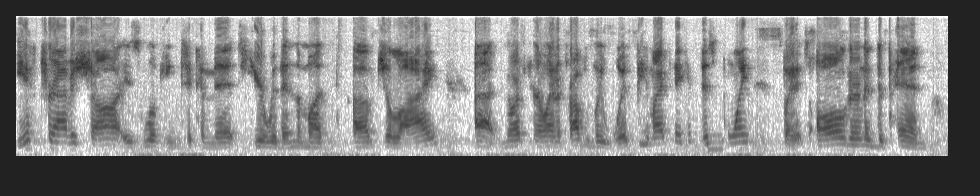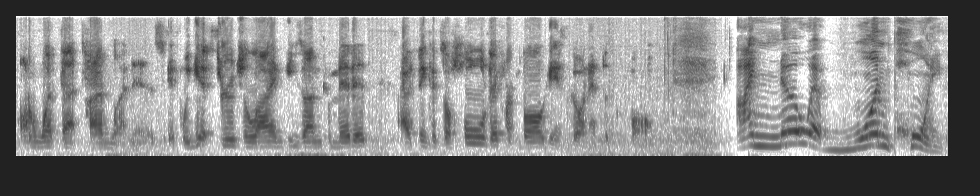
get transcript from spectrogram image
If Travis Shaw is looking to commit here within the month of July, uh, North Carolina probably would be my pick at this point, but it's all going to depend on what that timeline is. If we get through July and he's uncommitted, I think it's a whole different ball game going into the fall. I know at one point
